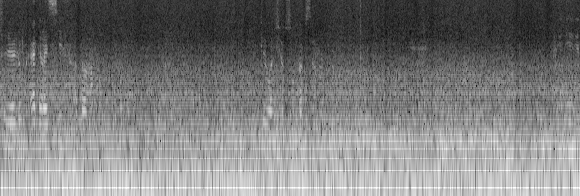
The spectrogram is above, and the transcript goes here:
C'est le look agressif apparemment. Toutes les voitures sont comme ça maintenant. Fini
